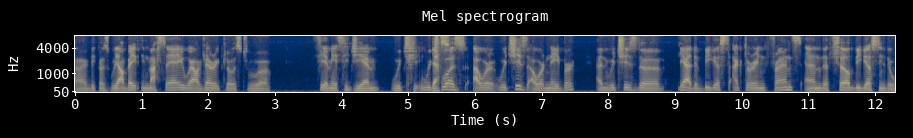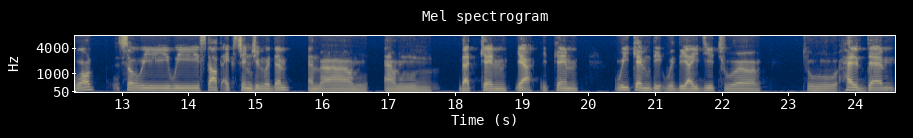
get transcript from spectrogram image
uh, because we are based in Marseille. We are very close to uh, CMA CGM, which which Yes. was our which is our neighbor and which is the yeah the biggest actor in France and the third biggest in the world. So we we start exchanging with them and um, um that came yeah it came we came the, with the idea to uh, to help them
